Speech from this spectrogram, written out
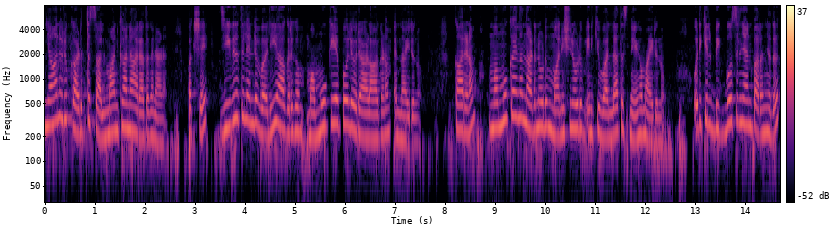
ഞാനൊരു കടുത്ത സൽമാൻ ഖാൻ ആരാധകനാണ്. പക്ഷേ ജീവിതത്തിൽ എന്റെ വലിയ ആഗ്രഹം മമ്മൂക്കയെ പോലെ ഒരാളാകണം എന്നായിരുന്നു. കാരണം മമ്മൂക്ക എന്ന നടനോടും മനുഷ്യനോടും എനിക്ക് വല്ലാത്ത സ്നേഹമായിരുന്നു. ഒരിക്കൽ ബിഗ് ബോസിൽ ഞാൻ പറഞ്ഞത്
